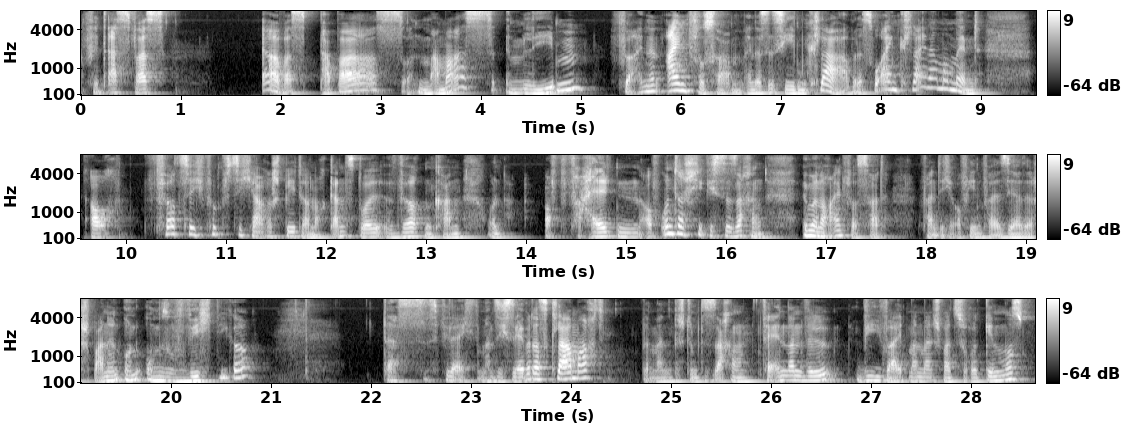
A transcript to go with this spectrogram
für das, was ja, was Papas und Mamas im Leben für einen Einfluss haben. Das ist jedem klar, aber das ist so ein kleiner Moment auch 40, 50 Jahre später noch ganz doll wirken kann und auf Verhalten, auf unterschiedlichste Sachen immer noch Einfluss hat, fand ich auf jeden Fall sehr, sehr spannend. Und umso wichtiger, dass vielleicht man sich selber das klar macht, wenn man bestimmte Sachen verändern will, wie weit man manchmal zurückgehen muss,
